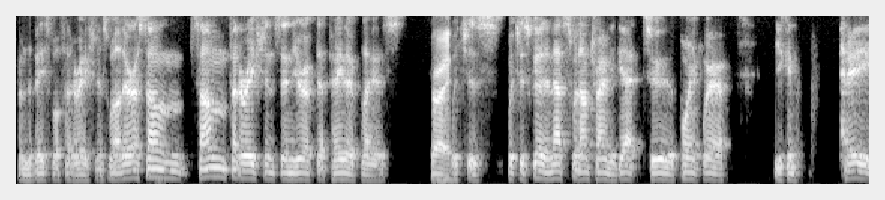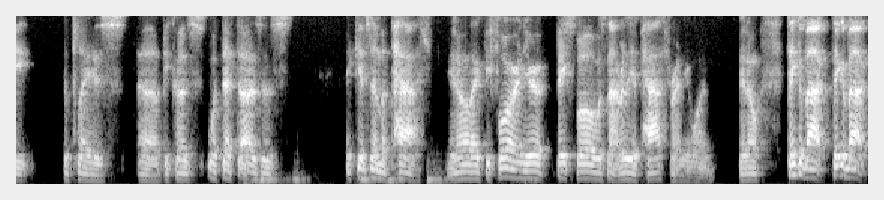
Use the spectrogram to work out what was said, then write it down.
from the baseball federation as well. There are some some federations in Europe that pay their players, Right. which is which is good, and that's what I'm trying to get to the point where you can pay the players uh, because what that does is it gives them a path. You know, like before in Europe, baseball was not really a path for anyone. You know, think about think about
